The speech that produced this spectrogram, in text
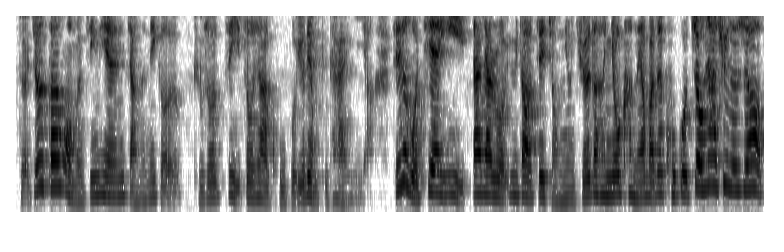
对，就是跟我们今天讲的那个，比如说自己种下的苦果有点不太一样。其实我建议大家，如果遇到这种你们觉得很有可能要把这苦果种下去的时候，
